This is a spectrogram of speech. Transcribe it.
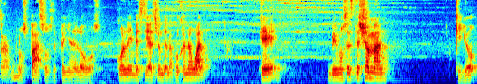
a unos pasos de Peña de Lobos, con la investigación de la bruja Nahual, que vimos este chamán que yo,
